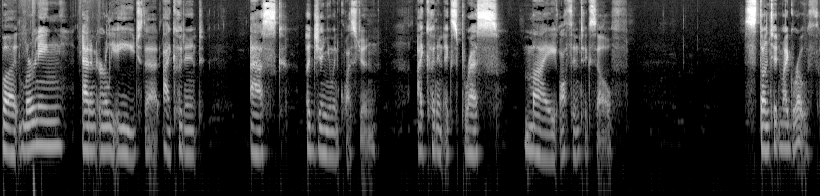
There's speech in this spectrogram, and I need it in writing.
But learning at an early age that I couldn't ask a genuine question. I couldn't express my authentic self stunted my growth.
